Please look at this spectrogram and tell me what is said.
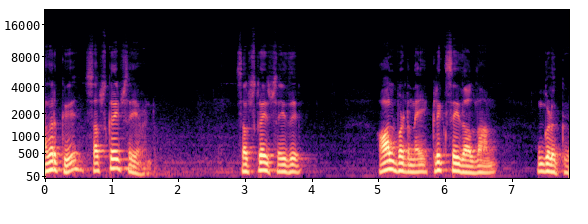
அதற்கு சப்ஸ்கிரைப் செய்ய வேண்டும். சப்ஸ்கிரைப் செய்து ஆல் பட்டனை கிளிக் செய்தால்தான் உங்களுக்கு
